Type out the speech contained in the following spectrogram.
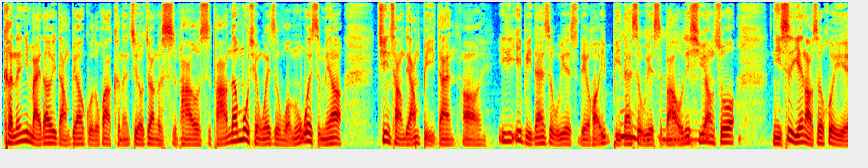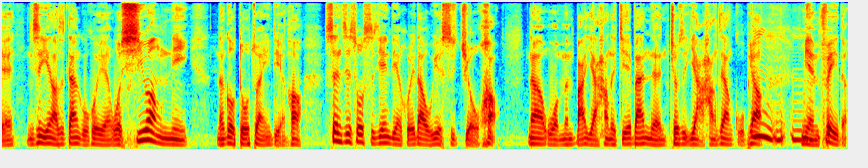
可能你买到一档标股的话，可能只有赚个十趴二十趴。那目前为止，我们为什么要进场两笔单啊？一一笔单是五月十六号，一笔单是五月十八。我就希望说，你是严老师会员，你是严老师单股会员，我希望你。能够多赚一点哈，甚至说时间点回到五月十九号，那我们把亚航的接班人，就是亚航这样股票，免费的、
